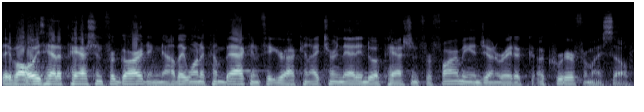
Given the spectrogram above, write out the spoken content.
They've always had a passion for gardening. Now they want to come back and figure out can I turn that into a passion for farming and generate a, a career for myself.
